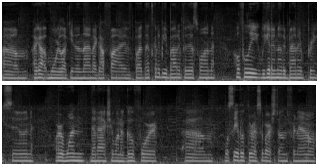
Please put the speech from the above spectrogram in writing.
Um, I got more lucky than that, I got five, but that's to be about it for this one. Hopefully we get another banner pretty soon, or one that I actually want to go for. Um, we'll save up the rest of our stones for now,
